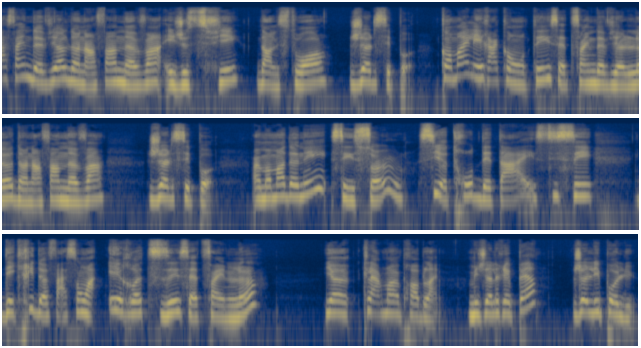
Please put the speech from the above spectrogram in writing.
la scène de viol d'un enfant de 9 ans est justifiée dans l'histoire? Je le sais pas. Comment elle est racontée, cette scène de viol-là d'un enfant de 9 ans? Je le sais pas. À un moment donné, c'est sûr, s'il y a trop de détails, si c'est décrit de façon à érotiser cette scène-là, il y a un- clairement un problème. Mais je le répète, je l'ai pas lu.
